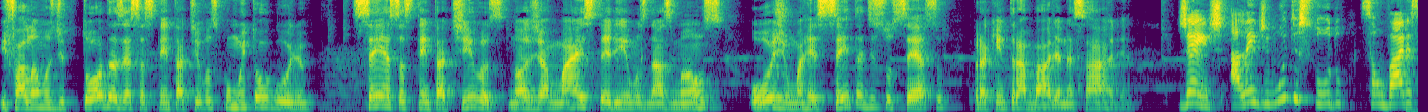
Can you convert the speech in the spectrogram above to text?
E falamos de todas essas tentativas com muito orgulho. Sem essas tentativas, nós jamais teríamos nas mãos hoje uma receita de sucesso para quem trabalha nessa área. Gente, além de muito estudo, são várias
